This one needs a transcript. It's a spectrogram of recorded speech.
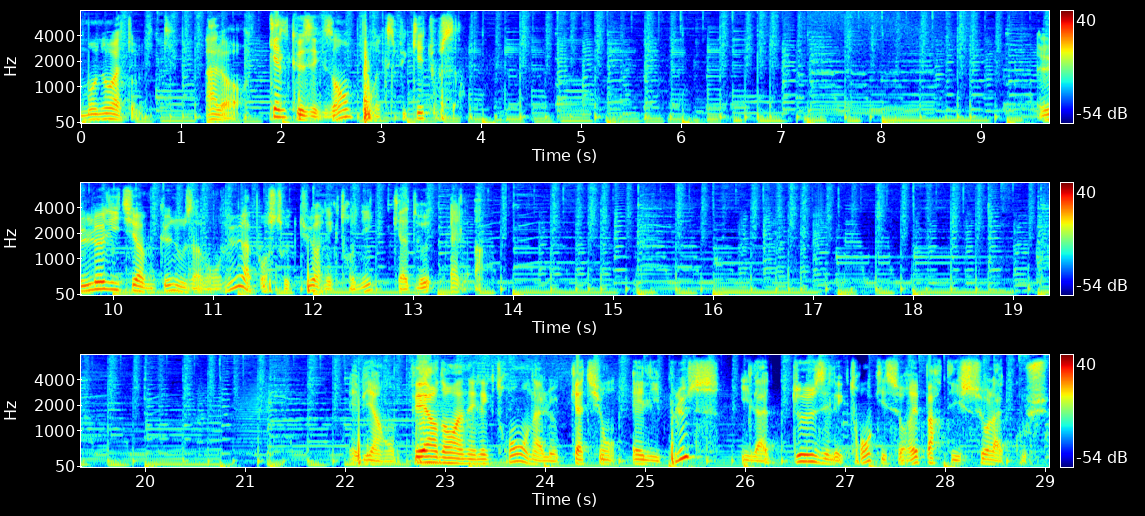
monoatomiques. Alors, quelques exemples pour expliquer tout ça. Le lithium que nous avons vu a pour structure électronique K2L1. Eh bien, en perdant un électron, on a le cation Li+, il a deux électrons qui se répartissent sur la couche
